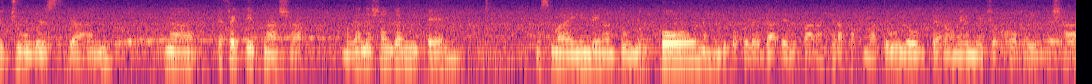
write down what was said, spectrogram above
YouTubers dyan, na effective nga siya. Maganda siyang gamitin. Mas mahimbing ang tulog ko, na hindi katulad dati na parang hirap ako matulog, pero ngayon medyo okay na siya.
